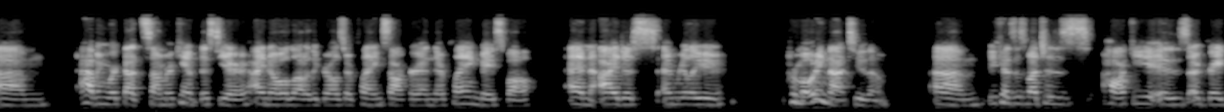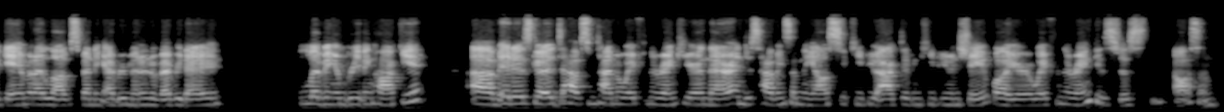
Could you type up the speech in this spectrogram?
Um, having worked at summer camp this year, I know a lot of the girls are playing soccer and they're playing baseball. And I just am really promoting that to them. Um, because as much as hockey is a great game and I love spending every minute of every day living and breathing hockey, um, it is good to have some time away from the rink here and there and just having something else to keep you active and keep you in shape while you're away from the rink is just awesome.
